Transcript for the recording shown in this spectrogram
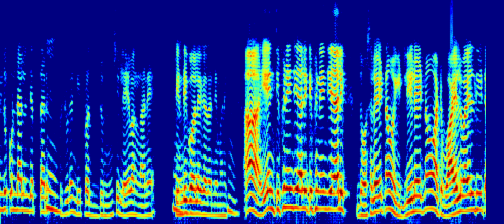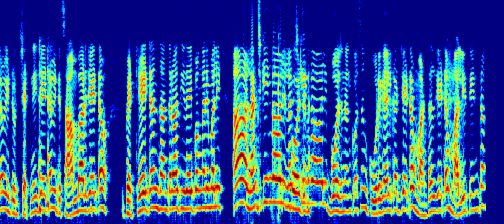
ఎందుకు ఉండాలని చెప్తారు. ఇప్పుడు చూడండి ప్రొద్దున నుంచి లేవంగానే. తిండి గోలే కదండి మనకి. ఆ ఏం టిఫిన్ ఏం చేయాలి టిఫిన్ ఏం చేయాలి దోశలు వేయటం ఇడ్లీలు వేయటం అటు వాయిల్ వాయిల్ తీయటం ఇటు చట్నీ చేయటం ఇటు సాంబార్ చేయటం పెట్టేయటం దాని తర్వాత ఇది అయిపోగానే మళ్ళీ ఆ లంచ్కి ఏం కావాలి లంచ్కి ఏం. కావాలి భోజనం కోసం కూరగాయలు కట్ చేయటం వంటలు చేయటం మళ్ళీ తింటాం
